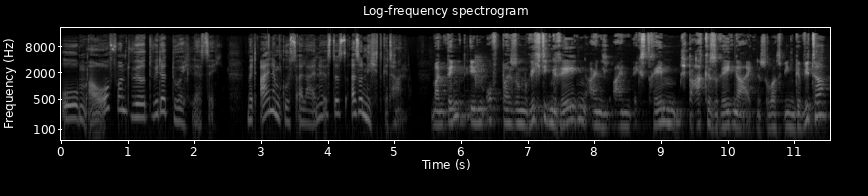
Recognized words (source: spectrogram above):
oben auf und wird wieder durchlässig. Mit einem Guss alleine ist es also nicht getan. Man denkt eben oft bei so einem richtigen Regen ein, ein extrem starkes Regenereignis, sowas wie ein Gewitter.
